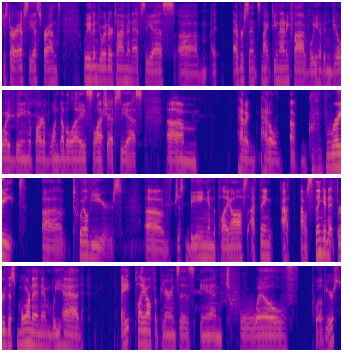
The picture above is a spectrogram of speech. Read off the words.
just our FCS friends, we've enjoyed our time in FCS. Um, ever since 1995, we have enjoyed being a part of one AA slash FCS. Um, had a had a, a great uh 12 years of just being in the playoffs. I think I I was thinking it through this morning and we had eight playoff appearances in 12 12 years.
